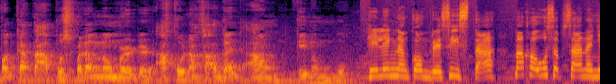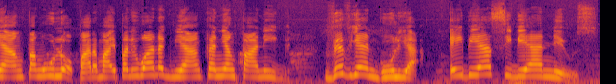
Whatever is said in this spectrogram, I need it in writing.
pagkatapos pa lang ng murder, ako na kaagad ang tinumbok. Hiling ng kongresista, makausap sana niya ang Pangulo para maipaliwanag niya ang kanyang panig. Vivian Gulia, ABS-CBN News.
